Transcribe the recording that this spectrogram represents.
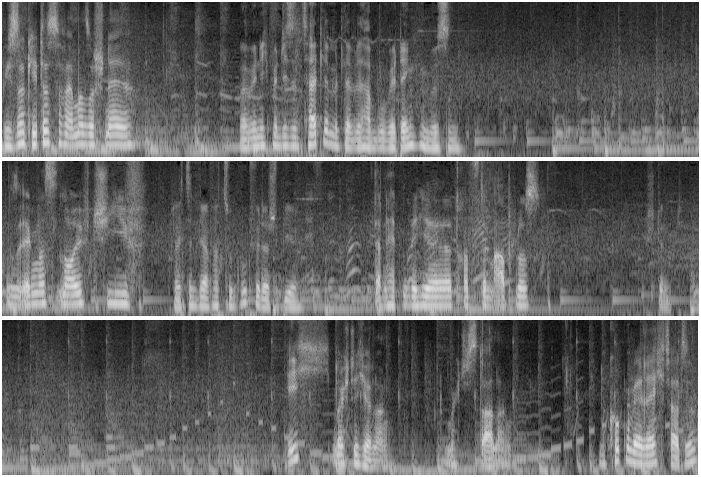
Wieso geht das auf einmal so schnell? Weil wir nicht mehr diese Zeitlimit-Level haben, wo wir denken müssen. Also irgendwas läuft schief. Vielleicht sind wir einfach zu gut für das Spiel. Dann hätten wir hier trotzdem A+. Stimmt. Ich möchte hier lang. Du möchtest da lang. Mal gucken, wer recht hatte.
